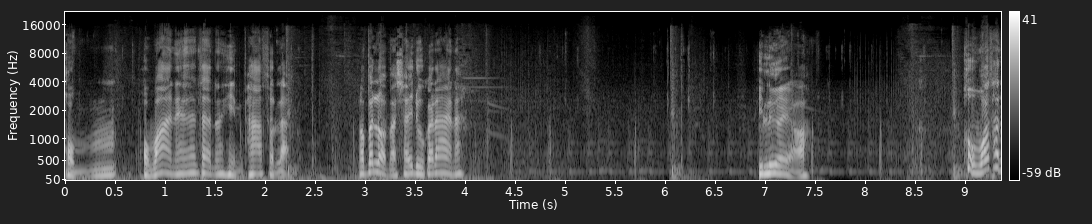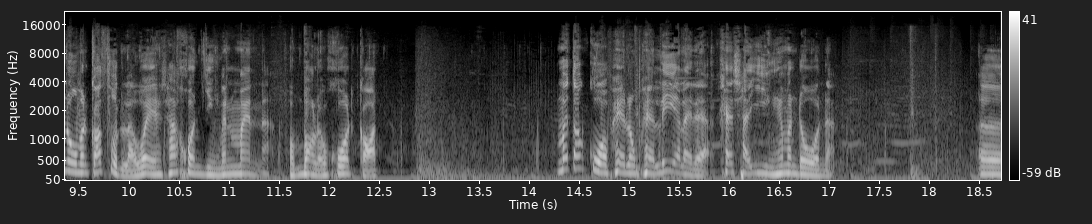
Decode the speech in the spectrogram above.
ผมผมว่าอันนี้น่าจะเห็นภาพสุดละเราไปโหลดมาใช้ดูก็ได้นะ พี่เลื่อยเหรอ ผมว่าธนูมันก๊อตสุดแล้วเว้ย ถ้าคนยิงแม่นๆอะผมบอกเลยว่าโคตรก๊อตไม่ต้องกลัวเพลลงเพลลี่อะไรเลยอะแค่ใช้ยิงให้มันโดนอะเออ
